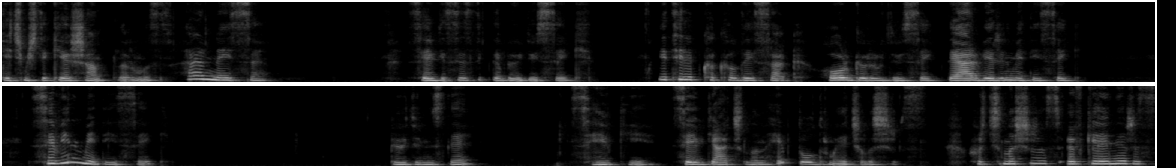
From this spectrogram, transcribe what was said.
geçmişteki yaşantılarımız her neyse sevgisizlikle büyüdüysek, itilip kakıldıysak, hor görüldüysek, değer verilmediysek, sevilmediysek büyüdüğümüzde sevgi, sevgi açlığını hep doldurmaya çalışırız. Hırçınlaşırız, öfkeleniriz.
